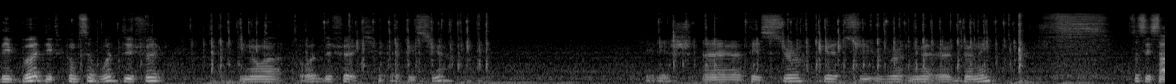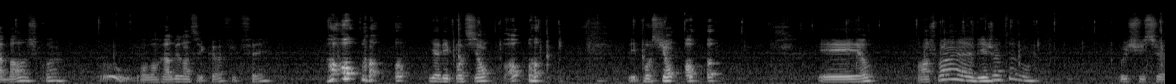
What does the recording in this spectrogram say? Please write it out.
des bottes, des trucs comme ça. What the fuck? Noah, what the fuck? Euh, T'es sûr? Euh, t'es sûr que tu veux me le donner? Ça, c'est sa base, je crois. Ouh, on va regarder dans ses coffres, vite fait. Oh, oh, oh, oh, il y a des potions. Oh, oh. Des potions. Oh, oh. Et oh, franchement, euh, bien joué à toi. Oui, je suis sûr.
